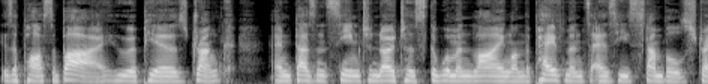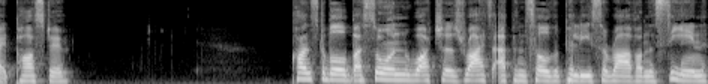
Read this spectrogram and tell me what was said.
is a passerby who appears drunk and doesn't seem to notice the woman lying on the pavement as he stumbles straight past her. Constable Basson watches right up until the police arrive on the scene,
